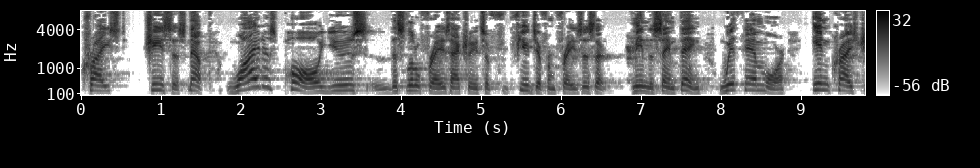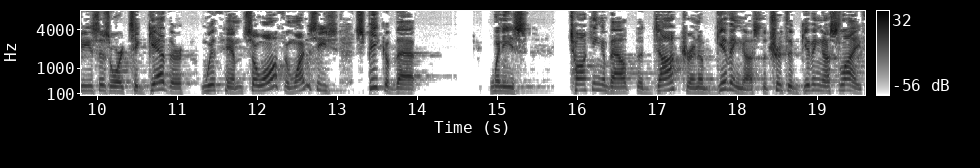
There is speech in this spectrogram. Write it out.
Christ Jesus. Now, why does Paul use this little phrase? Actually, it's a f- few different phrases that mean the same thing. With him or in Christ Jesus or together with him so often. Why does he speak of that when he's talking about the doctrine of giving us, the truth of giving us life?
